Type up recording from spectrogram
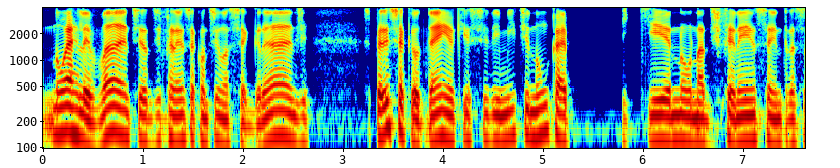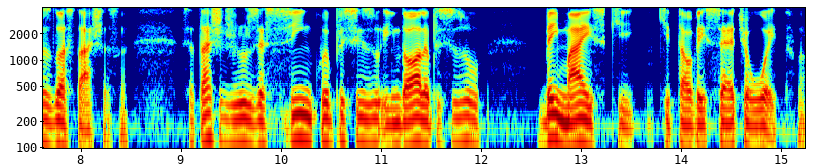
não é relevante, a diferença continua a ser grande. A experiência que eu tenho é que esse limite nunca é pequeno na diferença entre essas duas taxas. Né? Se a taxa de juros é 5, eu preciso, em dólar, eu preciso bem mais que, que talvez 7 ou 8. Né?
